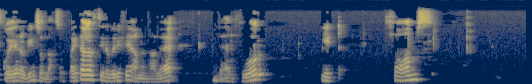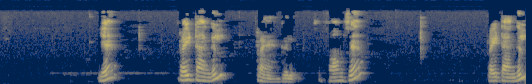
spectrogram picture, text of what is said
ஸ்கொயர் அப்படின்னு சொல்லலாம். ஸோ பைத்தாகரஸ் தீரம் வெரிஃபை ஆனதுனால therefore it forms a right angle triangle forms a right angle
